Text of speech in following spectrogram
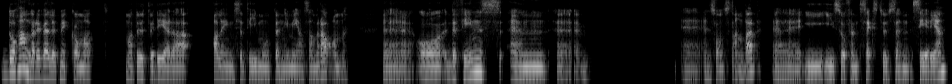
då handlar det väldigt mycket om att, om att utvärdera alla initiativ mot en gemensam ram. Eh, och det finns en, eh, eh en sån standard eh, i ISO 56000-serien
